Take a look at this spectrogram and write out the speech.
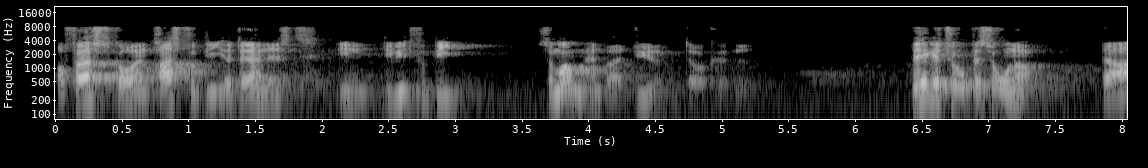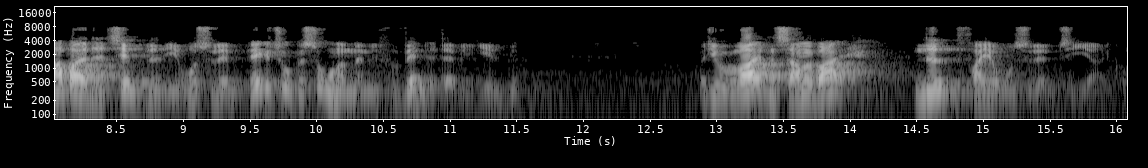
Og først går en præst forbi, og dernæst en levit forbi, som om han var et dyr, der var kørt ned. Begge to personer, der arbejdede i templet i Jerusalem, begge to personer, man ville forvente, der ville hjælpe. Og de var på vej den samme vej, ned fra Jerusalem til Jericho.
